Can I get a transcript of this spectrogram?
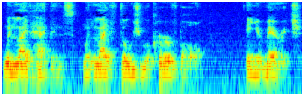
when life happens, when life throws you a curveball in your marriage?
